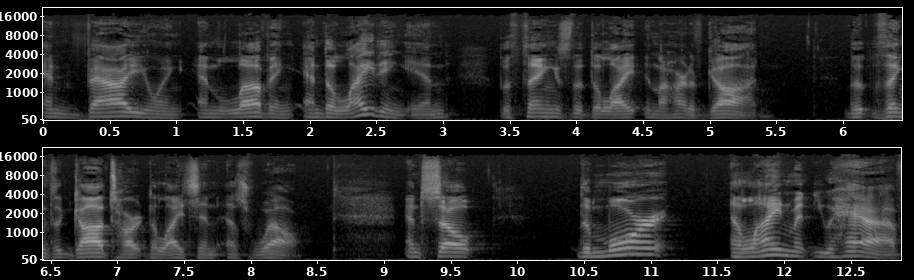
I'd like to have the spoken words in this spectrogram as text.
and valuing and loving and delighting in the things that delight in the heart of God, the, the things that God's heart delights in as well. And so the more alignment you have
